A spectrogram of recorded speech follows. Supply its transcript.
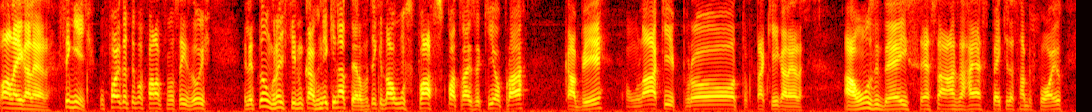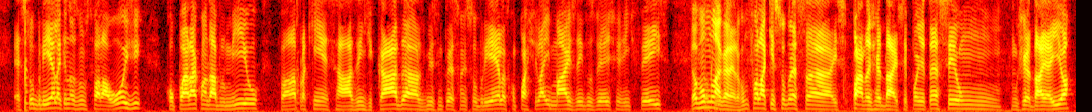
Fala aí galera, seguinte, o foil que eu tenho para falar para vocês hoje, ele é tão grande que não cabe nem aqui na tela, vou ter que dar alguns passos para trás aqui ó, para caber, vamos lá aqui, pronto, tá aqui galera, a 1110, essa asa High Aspect da Sabfoil, é sobre ela que nós vamos falar hoje, comparar com a W1000, falar para quem é essa asa indicada, as minhas impressões sobre elas, compartilhar imagens aí dos vídeos que a gente fez. Então vamos lá, galera, vamos falar aqui sobre essa espada Jedi. Você pode até ser um, um Jedi aí, ó.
